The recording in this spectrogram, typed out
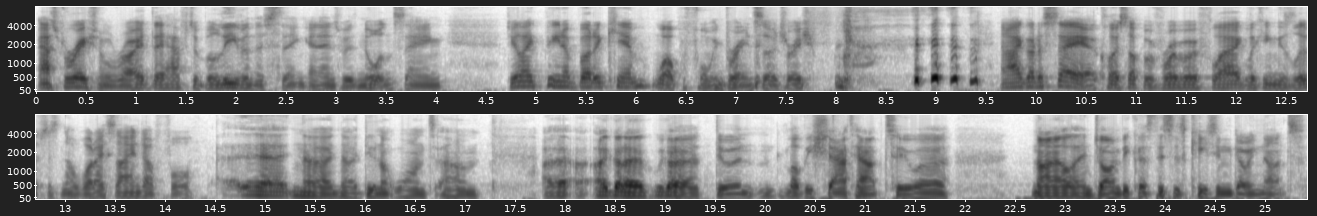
aspirational, right? They have to believe in this thing, and ends with Norton saying, Do you like peanut butter, Kim? While performing brain surgery. and I gotta say, a close up of Robo Flag licking his lips is not what I signed up for. Uh, no, no, I do not want. Um, I, I, gotta, we gotta do a lovely shout out to uh, Niall and John because this is Keaton going nuts.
